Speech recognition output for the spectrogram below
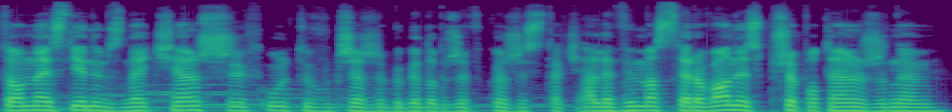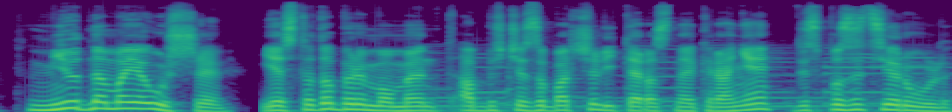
Winstona jest jednym z najcięższych ultów w grze, żeby go dobrze wykorzystać, ale wymasterowany jest przepotężnym. Miód na moje uszy. Jest to dobry moment, abyście zobaczyli teraz na ekranie dyspozycję ról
